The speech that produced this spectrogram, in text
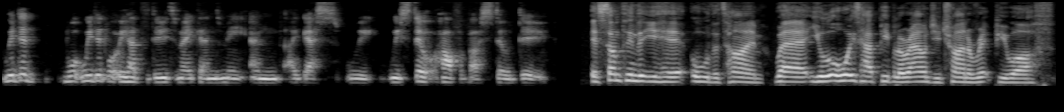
we did what we did what we had to do to make ends meet and i guess we we still half of us still do. It's something that you hear all the time where you'll always have people around you trying to rip you off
